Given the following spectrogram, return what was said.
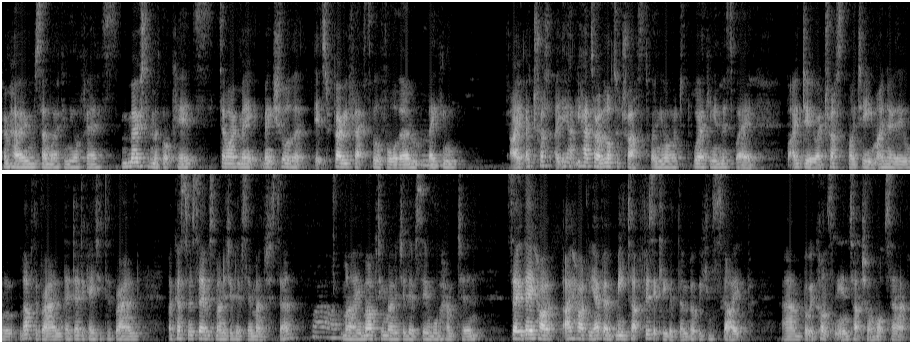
from home, some work in the office. Most of them have got kids, so I make make sure that it's very flexible for them. They can. I, I trust. I- You ha- you have to have a lot of trust when you're working in this way, but I do. I trust my team. I know they all love the brand. They're dedicated to the brand. My customer service manager lives in Manchester. Wow. My marketing manager lives in Wolverhampton. So they hard, I hardly ever meet up physically with them, but we can Skype. Um, but we're constantly in touch on WhatsApp.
